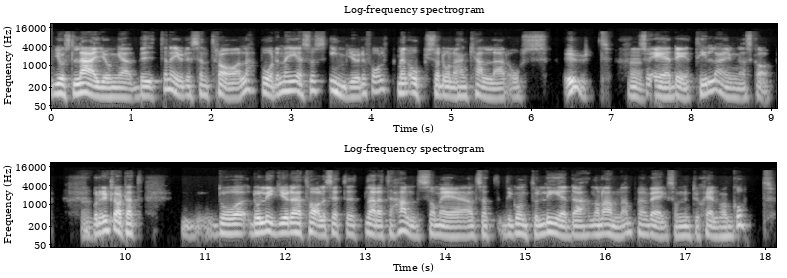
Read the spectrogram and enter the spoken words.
just lärjungabiten är ju det centrala, både när Jesus inbjuder folk, men också då när han kallar oss ut mm. så är det till lärjungaskap. Mm. Och det är klart att då, då ligger ju det här talesättet nära till hand som är alltså att det går inte att leda någon annan på en väg som du inte själv har gått.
